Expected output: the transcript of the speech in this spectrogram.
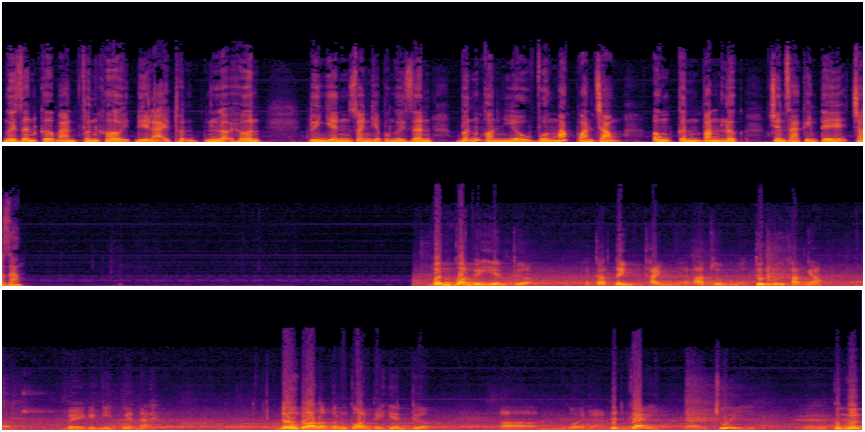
người dân cơ bản phấn khởi đi lại thuận lợi hơn. Tuy nhiên, doanh nghiệp và người dân vẫn còn nhiều vướng mắc quan trọng Ông Cấn Văn Lực, chuyên gia kinh tế cho rằng vẫn còn cái hiện tượng các tỉnh thành áp dụng tương đối khác nhau về cái nghị quyết này. Đâu đó là vẫn còn cái hiện tượng uh, gọi là đứt gãy uh, chuỗi uh, cung ứng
